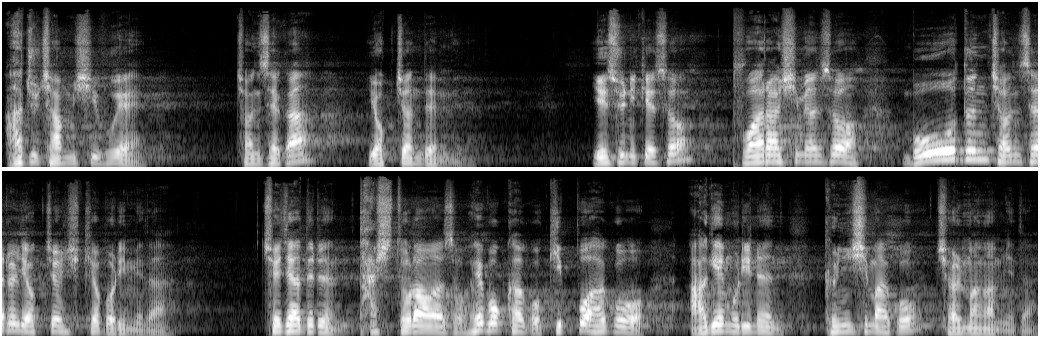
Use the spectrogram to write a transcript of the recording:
아주 잠시 후에 전세가 역전됩니다. 예수님께서 부활하시면서 모든 전세를 역전시켜 버립니다. 제자들은 다시 돌아와서 회복하고 기뻐하고 악의 무리는 근심하고 절망합니다.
